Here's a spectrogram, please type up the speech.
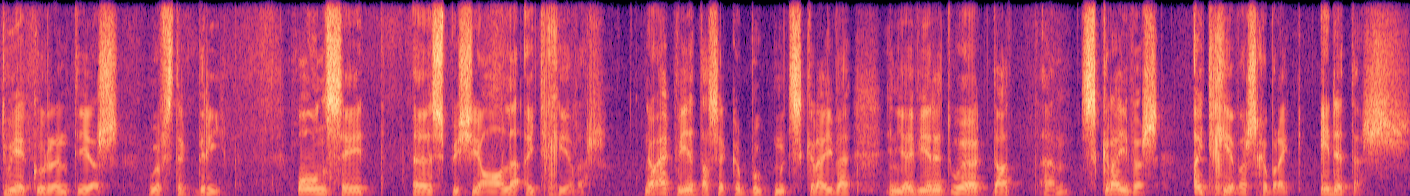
2 Korintiërs hoofstuk 3. Ons het 'n spesiale uitgewer. Nou ek weet as ek 'n boek moet skrywe en jy weet dit ook dat ehm um, skrywers uitgewers gebruik, editors.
